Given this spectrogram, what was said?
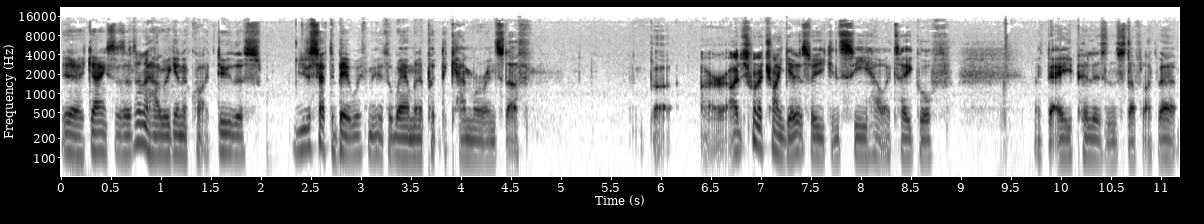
Yeah, gangsters, I don't know how we're going to quite do this. You just have to bear with me with the way I'm going to put the camera and stuff but I just want to try and get it so you can see how I take off like the A pillars and stuff like that.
